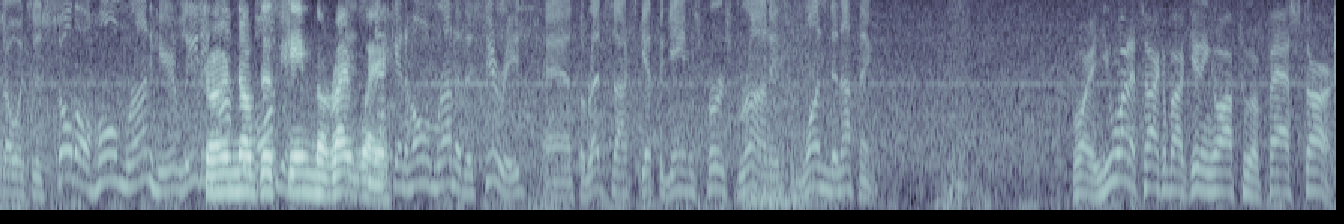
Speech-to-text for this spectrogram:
So it's a solo home run here, leading Starting off up the this ballgame. game the right way. Second home run of the series, as the Red Sox get the game's first run. It's one to nothing. Boy, and you want to talk about getting off to a fast start.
